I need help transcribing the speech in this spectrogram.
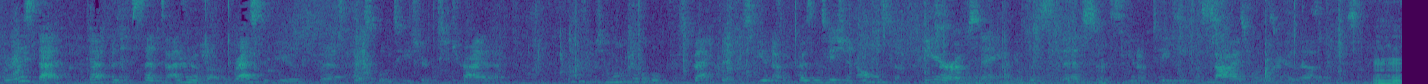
there is that definite sense, I don't know about the rest of you, but as a high school teacher, to try to, oh, there's multiple perspectives, you know, presentation, almost a fear of saying it was this or, you know, taking a side one way or the other. Mm-hmm.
